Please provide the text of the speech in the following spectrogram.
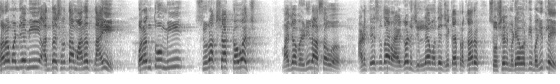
खरं म्हणजे मी अंधश्रद्धा मानत नाही परंतु मी सुरक्षा कवच माझ्या बहिणीला असावं. आणि ते सुद्धा रायगड जिल्ह्यामध्ये जे काय प्रकार सोशल मीडियावरती बघितले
